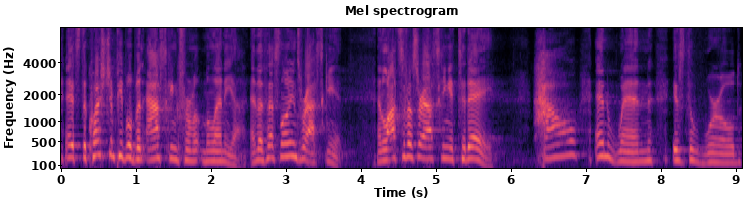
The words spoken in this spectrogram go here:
And it's the question people have been asking for millennia, and the Thessalonians were asking it, and lots of us are asking it today. How and when is the world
